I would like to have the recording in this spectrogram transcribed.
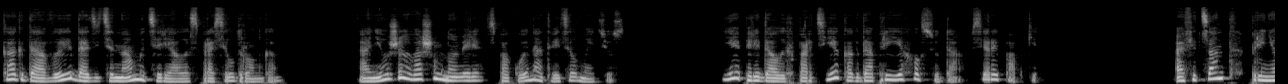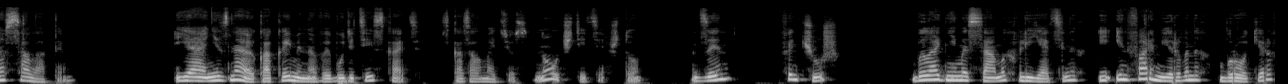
«Когда вы дадите нам материалы?» – спросил Дронга. «Они уже в вашем номере», – спокойно ответил Мэтьюс. Я передал их портье, когда приехал сюда, в серой папке. Официант принес салаты. «Я не знаю, как именно вы будете искать», — сказал Мэтьюс, «но учтите, что Дзин Фэнчуш был одним из самых влиятельных и информированных брокеров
